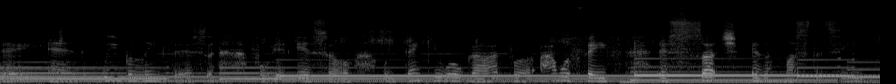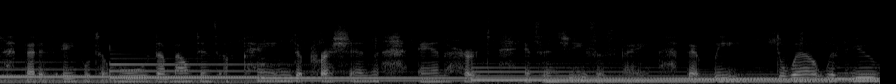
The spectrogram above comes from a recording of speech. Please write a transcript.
day. And we believe this, for it is so. We thank you, O oh God, for our faith is such as a mustard seed that is able to move the mountains of pain, depression, and hurt. It's in Jesus' name that we dwell with you,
